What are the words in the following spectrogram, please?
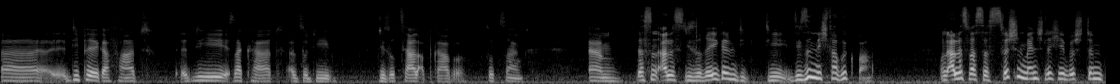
äh, die Pilgerfahrt, die Zakat, also die, die Sozialabgabe sozusagen. Ähm, das sind alles diese Regeln, die, die, die sind nicht verrückbar. Und alles, was das Zwischenmenschliche bestimmt,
